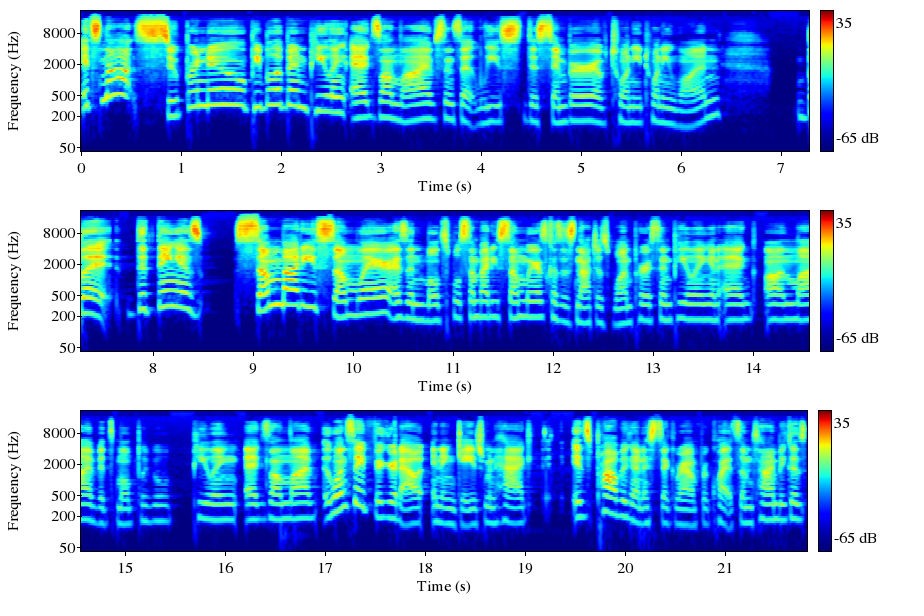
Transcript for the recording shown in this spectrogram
It's not super new. People have been peeling eggs on live since at least December of 2021. But the thing is, somebody somewhere, as in multiple somebody somewheres, because it's not just one person peeling an egg on live, it's multiple people peeling eggs on live. Once they figured out an engagement hack, it's probably going to stick around for quite some time because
